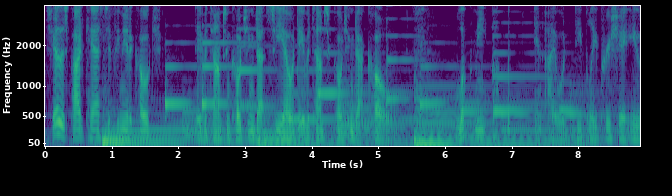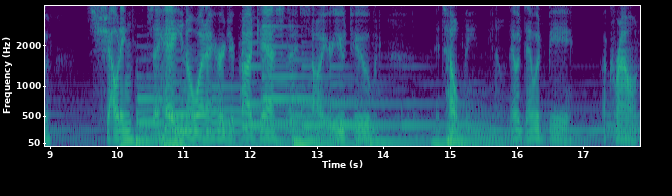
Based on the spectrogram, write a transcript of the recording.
Share this podcast if you need a coach. DavidThompsonCoaching.co, DavidThompsonCoaching.co. Look me up, and I would deeply appreciate you shouting and say, "Hey, you know what? I heard your podcast and I saw your YouTube, and it's helped me." You know, that would that would be a crown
